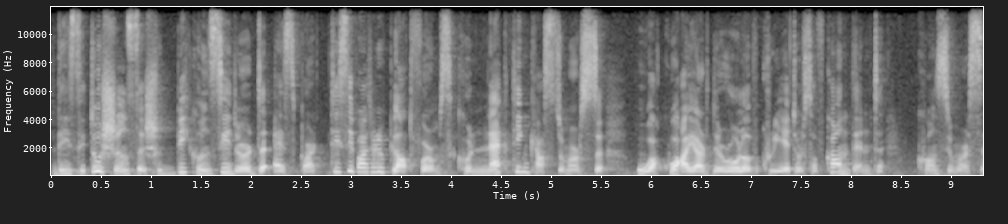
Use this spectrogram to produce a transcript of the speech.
the institutions should be considered as participatory platforms connecting customers who acquire the role of creators of content, consumers,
